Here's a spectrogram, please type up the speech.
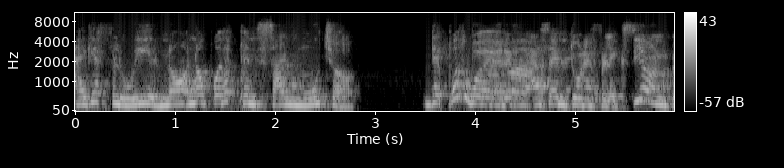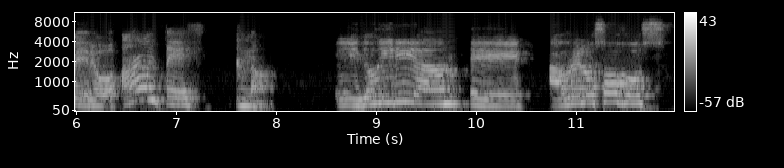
hay que fluir, no, no puedes pensar mucho. Después puedes hacer tu reflexión, pero antes no. Eh, yo diría, eh, abre los ojos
